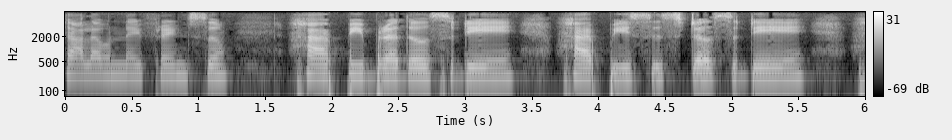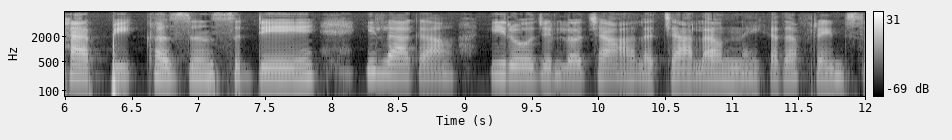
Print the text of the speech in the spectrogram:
చాలా ఉన్నాయి friends happy brothers day happy sisters day happy cousins day ఇలాగా ఈ రోజుల్లో చాలా చాలా ఉన్నాయి కదా ఫ్రెండ్స్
